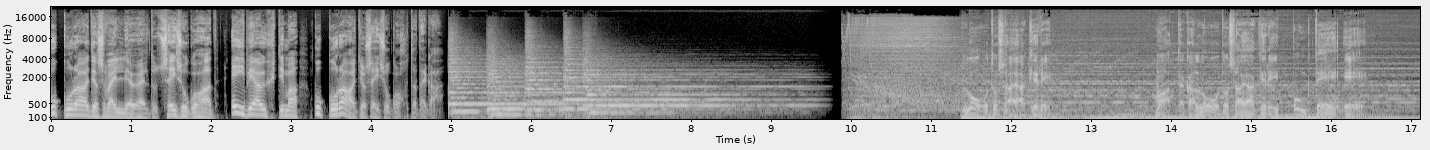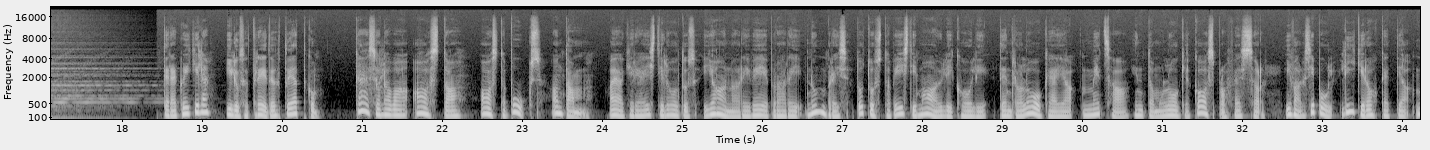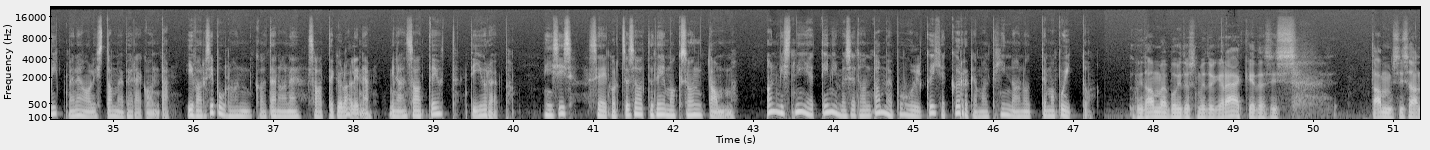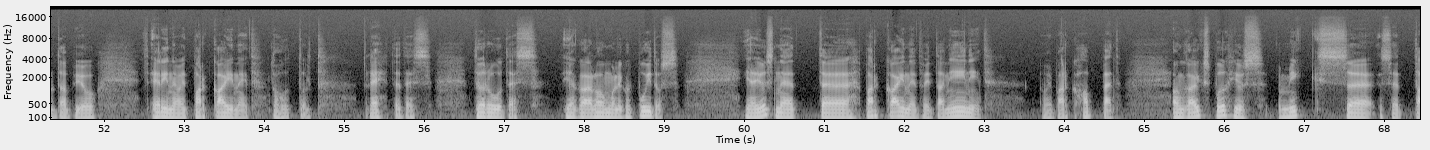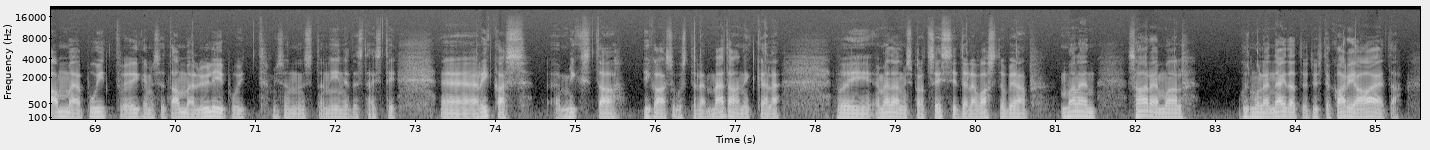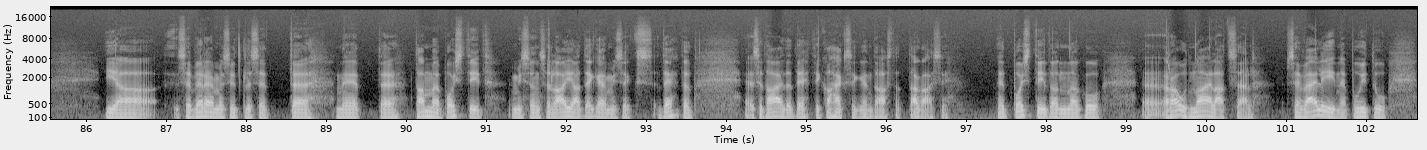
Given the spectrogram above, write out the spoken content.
Kuku raadios välja öeldud seisukohad ei pea ühtima Kuku raadio seisukohtadega. loodusajakiri, vaata ka looduseajakiri.ee. tere kõigile, ilusat reede õhtu jätku. käesoleva aasta aastapuuks on tamm ajakirja Eesti Loodus jaanuari-veebruari numbris tutvustab Eesti Maaülikooli dendroloogia ja metsaentomoloogia kaasprofessor Ivar Sibul liigirohket ja mitmenäolist tammeperekonda. Ivar Sibul on ka tänane saatekülaline. mina olen saatejuht Tiiu Rööp. niisiis, seekordse saate teemaks on tamm. on vist nii, et inimesed on tamme puhul kõige kõrgemalt hinnanud tema puitu? kui tammepuidust muidugi rääkida, siis tamm sisaldab ju erinevaid parkaineid tohutult lehtedes, tõrudes ja ka loomulikult puidus. ja just need äh, parkained või taniinid või parkhapped on ka üks põhjus, miks äh, see tammepuit või õigemini see tamme lülipuit, mis on nendest taniinidest hästi äh, rikas, miks ta igasugustele mädanikele või mädanemisprotsessidele vastu peab. ma olen Saaremaal, kus mulle on näidatud ühte karjaaeda. Ja see peremees ütles, et äh, need äh, tammepostid, mis on selle aia tegemiseks tehtud, äh, seda aeda tehti kaheksakümmend aastat tagasi. Need postid on nagu raudnaelad seal, see väline puidu,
